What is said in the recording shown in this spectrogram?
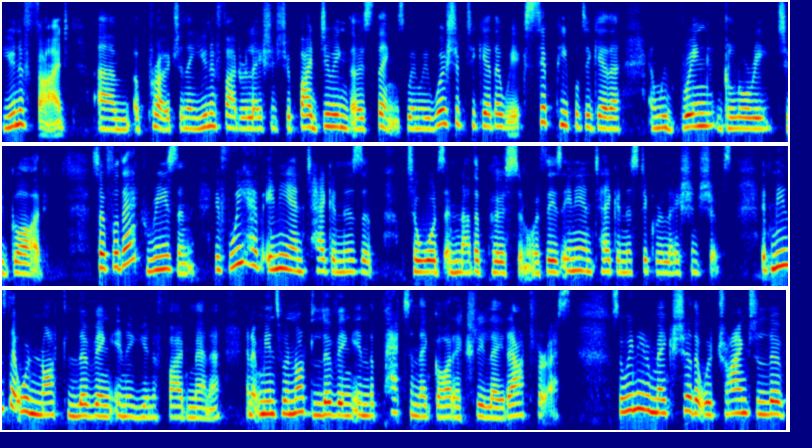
unified um, approach and a unified relationship by doing those things. When we worship together, we accept people together, and we bring glory to God. So, for that reason, if we have any antagonism towards another person, or if there's any antagonistic relationships, it means that we're not living in a unified manner, and it means we're not living in the pattern that God actually laid out for us. So, we need to make sure that we're trying to live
